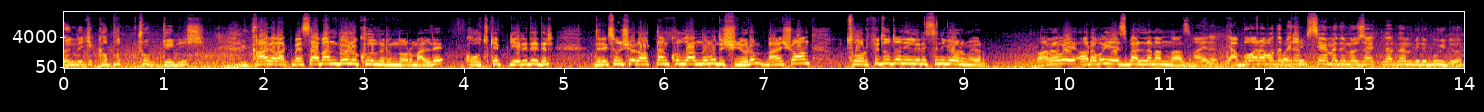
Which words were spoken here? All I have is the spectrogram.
Öndeki kaput çok geniş. Kanka bak mesela ben böyle kullanırım normalde. Koltuk hep geridedir. Direksiyonu şöyle alttan kullandığımı düşünüyorum. Ben şu an torpidodan ilerisini görmüyorum. Arabayı arabayı ezberlemem lazım. Aynen. Ya bu arabada Bakayım. benim sevmediğim özelliklerden biri buydu.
